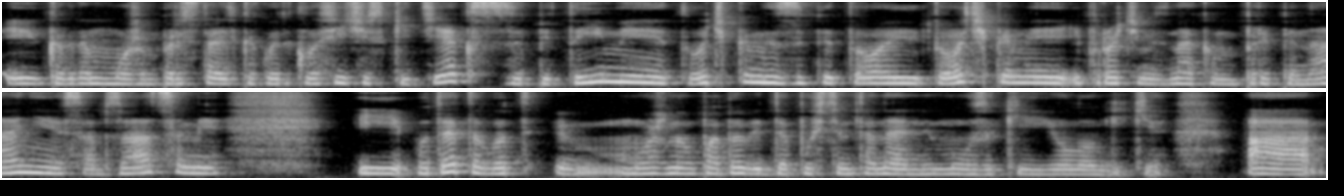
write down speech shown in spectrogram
И когда мы можем представить какой-то классический текст с запятыми, точками с запятой, точками и прочими знаками препинания, с абзацами, И вот это вот э, можно уподобить, допустим, тональной музыке и ее логике. А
